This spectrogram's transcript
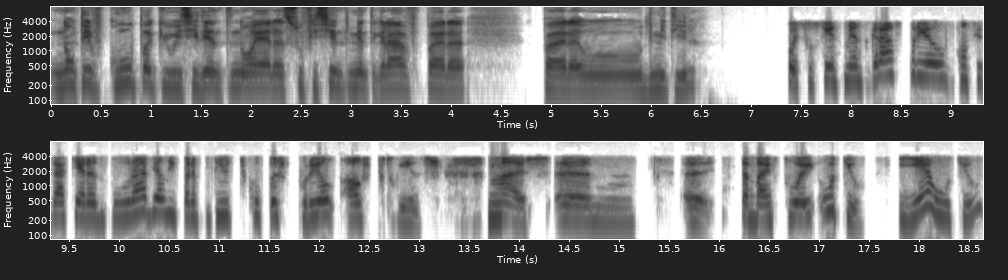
não teve culpa, que o incidente não era suficientemente grave para, para o demitir? Foi suficientemente grave para ele considerar que era deplorável e para pedir desculpas por ele aos portugueses. Mas um, também foi útil. E é útil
